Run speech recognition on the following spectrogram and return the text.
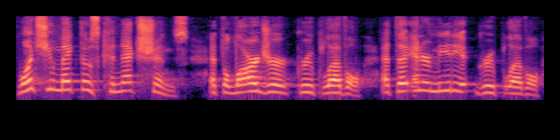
once you make those connections at the larger group level, at the intermediate group level,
